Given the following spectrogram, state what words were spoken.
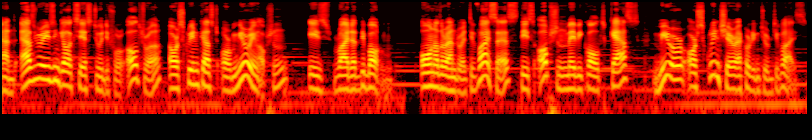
and as we're using Galaxy S24 Ultra, our screencast or mirroring option is right at the bottom. On other Android devices, this option may be called cast, mirror or screen share according to your device.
